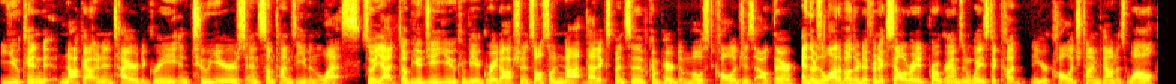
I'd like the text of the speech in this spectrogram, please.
you can knock out an entire degree in two years and sometimes even less. So yeah, WGU can be a great option. It's also not that expensive compared to most colleges out there. And there's a lot of other different accelerated programs and ways to cut your college time down as well.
